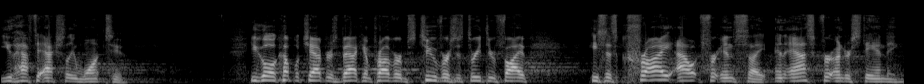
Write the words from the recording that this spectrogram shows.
You have to actually want to. You go a couple chapters back in Proverbs 2, verses 3 through 5, he says, Cry out for insight and ask for understanding.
